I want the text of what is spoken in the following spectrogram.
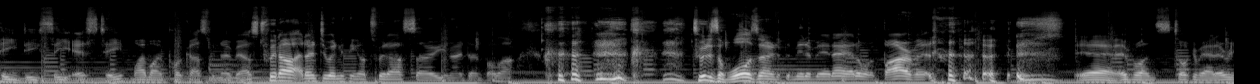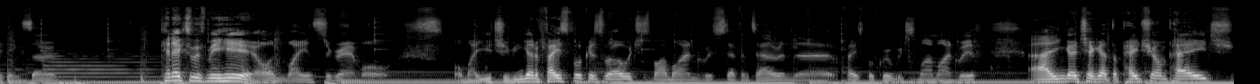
P D C S T, My Mind Podcast with no vows. Twitter, I don't do anything on Twitter, so you know, don't bother. Twitter's a war zone at the minute, man. Hey, I don't want a bar of it. yeah, everyone's talking about everything, so connect with me here on my Instagram or or my YouTube. You can go to Facebook as well, which is My Mind with Stefan Taylor, and the Facebook group, which is My Mind with. Uh, you can go check out the Patreon page,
